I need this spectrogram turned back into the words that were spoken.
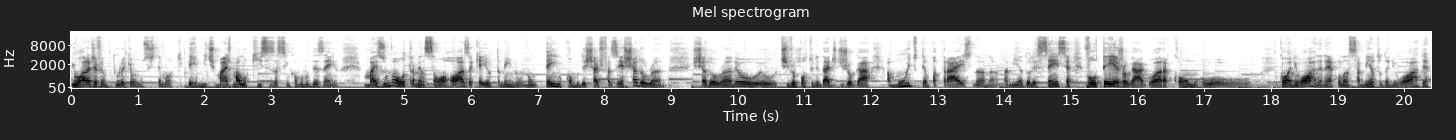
e o Hora de Aventura que é um sistema que permite mais maluquices assim como no desenho. Mas uma outra menção honrosa que aí eu também não, não tenho como deixar de fazer é Shadowrun. Shadowrun eu, eu tive a oportunidade de jogar há muito tempo atrás na, na, na minha adolescência, voltei a jogar agora com o com a New Order, né, com o lançamento da New Order.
